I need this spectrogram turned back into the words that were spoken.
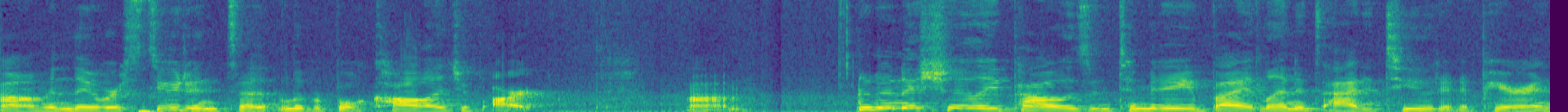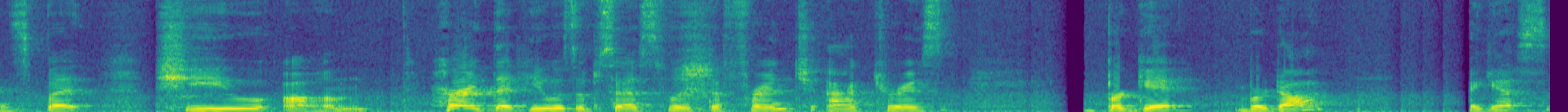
Um, and they were students at Liverpool College of Art. Um, and initially, Powell was intimidated by Lennon's attitude and appearance, but she um, heard that he was obsessed with the French actress Brigitte Bardot, I guess.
